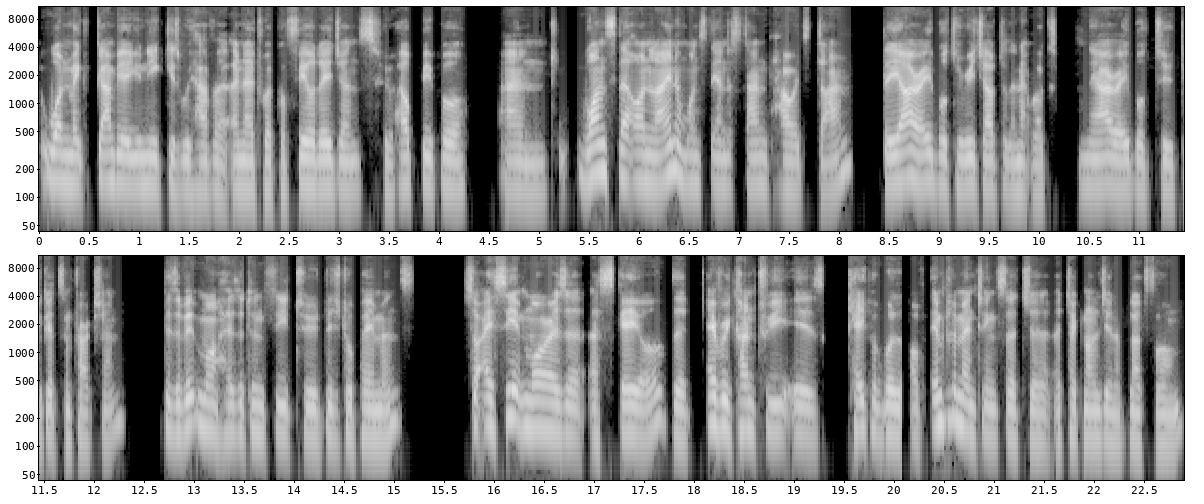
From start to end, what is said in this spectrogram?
what makes Gambia unique is we have a, a network of field agents who help people. And once they're online and once they understand how it's done, they are able to reach out to the networks and they are able to, to get some traction. There's a bit more hesitancy to digital payments. So I see it more as a, a scale that every country is capable of implementing such a, a technology and a platform.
